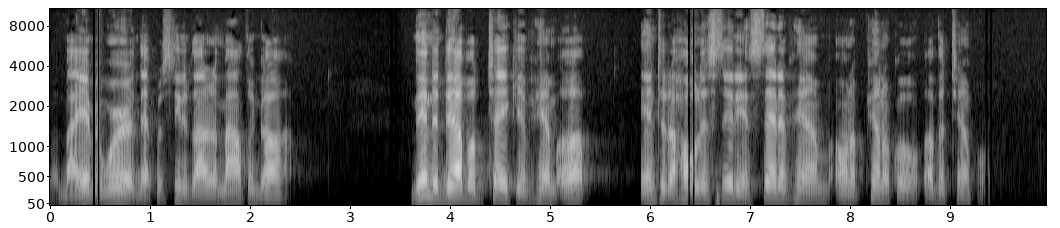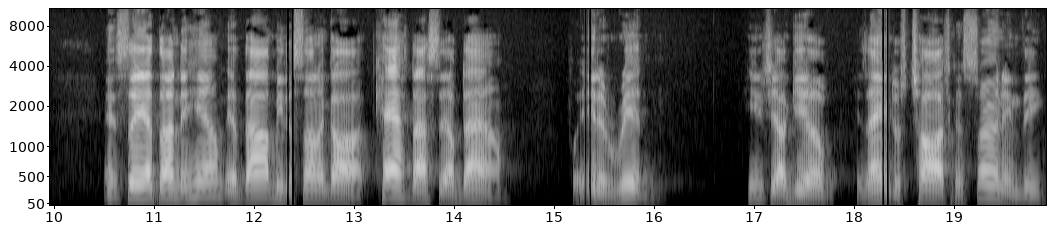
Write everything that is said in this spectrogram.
but by every word that proceedeth out of the mouth of God. Then the devil taketh him up into the holy city and setteth him on a pinnacle of the temple, and saith unto him, If thou be the Son of God, cast thyself down, for it is written, He shall give his angels charge concerning thee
